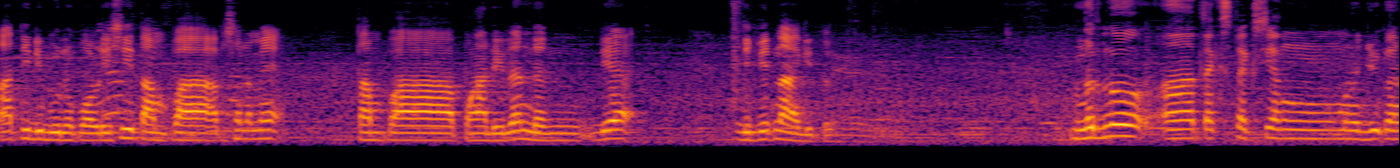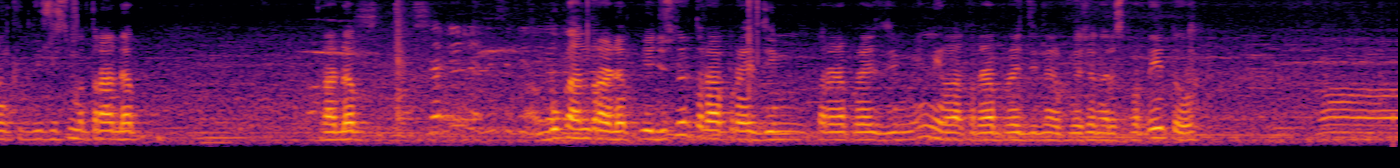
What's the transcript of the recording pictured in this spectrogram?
mati dibunuh polisi tanpa apa sih namanya tanpa pengadilan dan dia difitnah gitu. Menurut lu eh, teks-teks yang menunjukkan kritisisme terhadap terhadap bukan terhadap ya justru terhadap rezim terhadap rezim inilah terhadap rezim revolusioner seperti itu Eh,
